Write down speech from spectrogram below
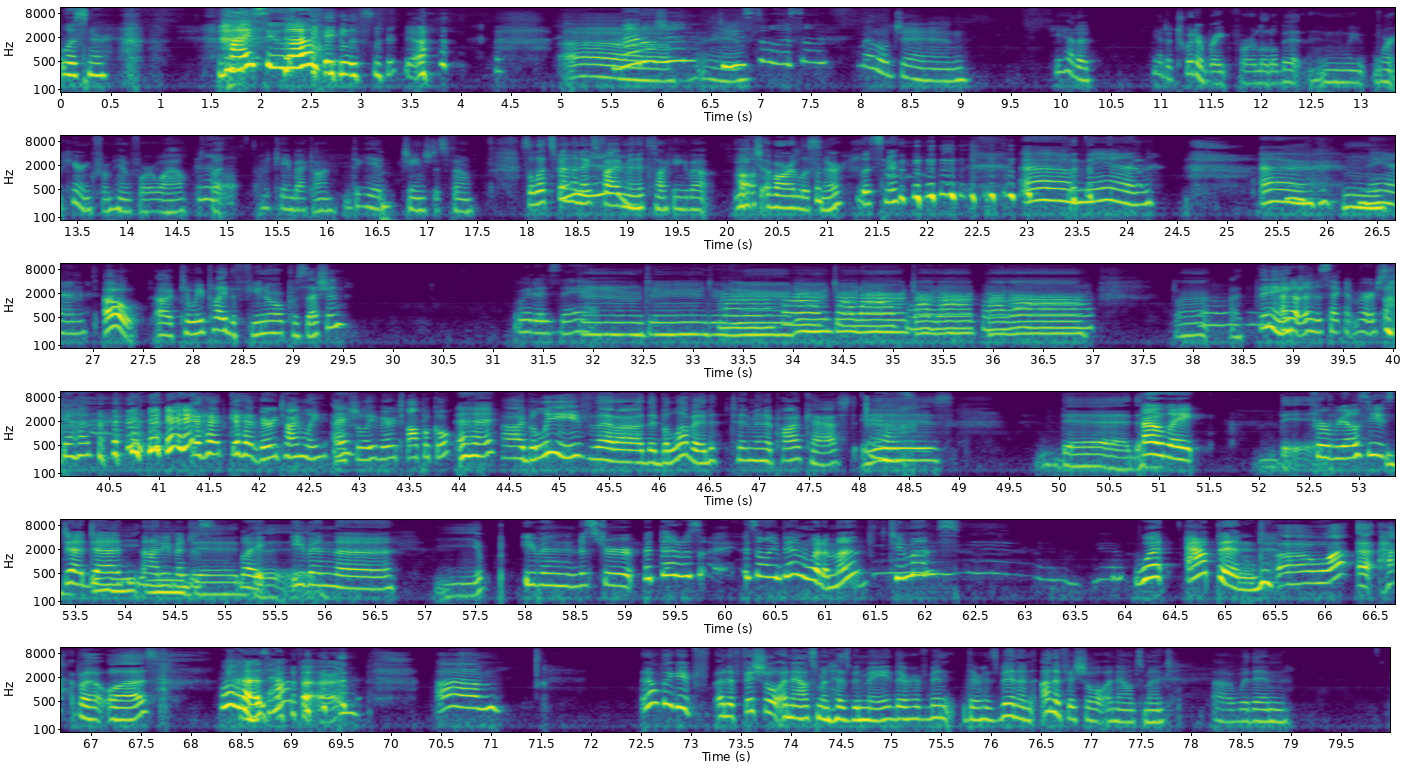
listener. Hi, Sulo. Hey, listener. Yeah. Oh, Metalgen, do you still listen? Metalgen. He had a he had a Twitter break for a little bit, and we weren't hearing from him for a while. No. But he came back on. I think he had changed his phone. So let's spend the Oh, next no. five minutes talking about each of our listener. Listener. oh man. Oh man. Oh, uh, can we play the funeral procession? What is that? I think. I don't know the second verse. Go ahead. go ahead, go ahead. Very timely, actually, very topical. uh-huh. I believe that uh, the beloved 10 minute podcast is dead. Oh, like dead. for realsies, dead, dead. Not even just Dead, like dead. even the Yep. even Mister. But that was it's only been what a month, two months. What happened? Uh, what uh, happened was, What has happened? um, I don't think a, an official announcement has been made. There have been there has been an unofficial announcement uh, within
